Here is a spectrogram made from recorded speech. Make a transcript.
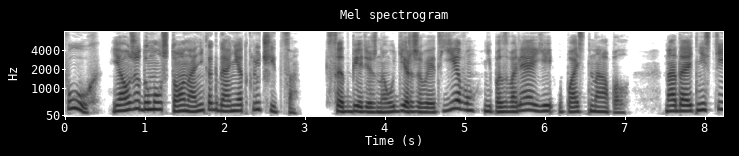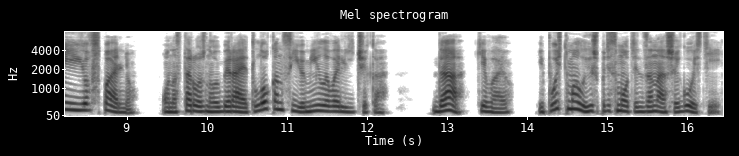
Фух, я уже думал, что она никогда не отключится. Сет бережно удерживает Еву, не позволяя ей упасть на пол. Надо отнести ее в спальню. Он осторожно убирает локон с ее милого личика. «Да», — киваю, — «и пусть малыш присмотрит за нашей гостьей».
